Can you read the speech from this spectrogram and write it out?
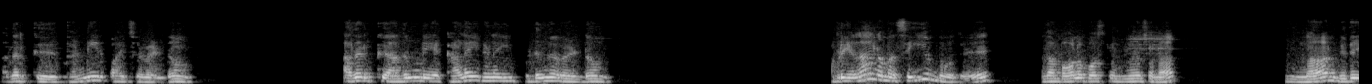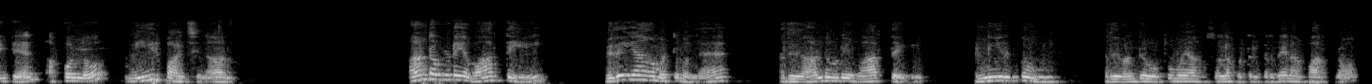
அதற்கு தண்ணீர் பாய்ச்ச வேண்டும். அதற்கு அதனுடைய களைகளை பிடுங்க வேண்டும். அப்படியெல்லாம் நம்ம செய்யும் போது அதான் பவுல போஸ்ட் சொன்னா நான் விதைத்தேன் அப்பல்லோ நீர் பாய்ச்சினான். ஆண்டவருடைய வார்த்தை விதையாக மட்டுமல்ல அது ஆண்டவருடைய வார்த்தை தண்ணீருக்கும் அது வந்து ஒப்புமையாக சொல்லப்பட்டிருக்கிறதை நாம் பார்க்கிறோம்.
